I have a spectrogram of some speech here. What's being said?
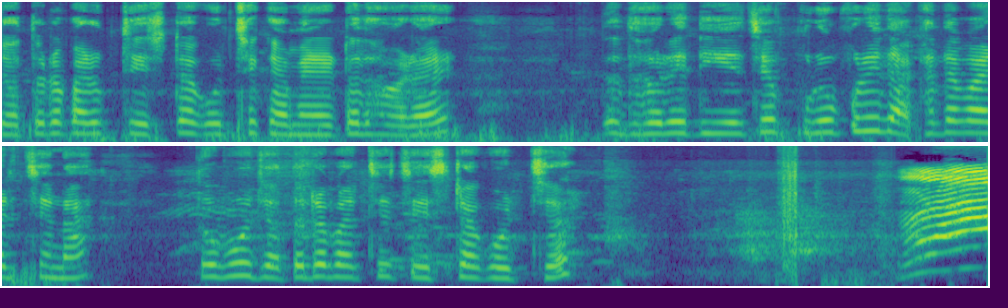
যতটা পারুক চেষ্টা করছে ক্যামেরাটা ধরার। তো ধরে দিয়েছে পুরোপুরি দেখাতে পারছে না। তবুও যতটা পারছে চেষ্টা করছে। হ্যাঁ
